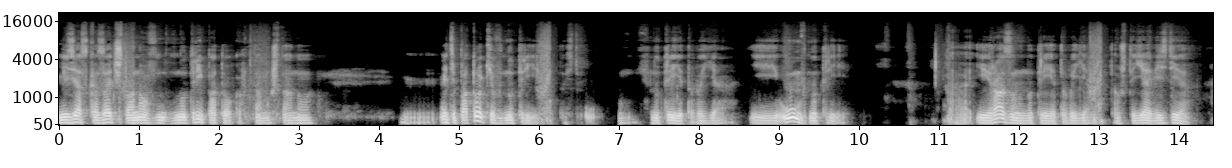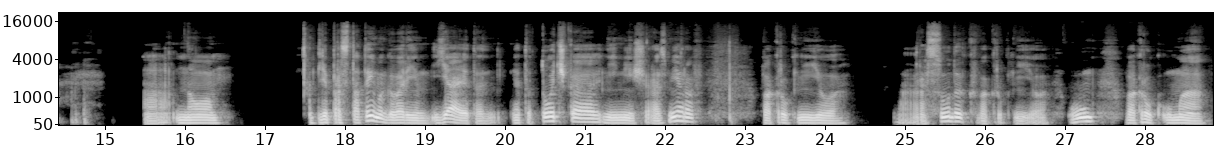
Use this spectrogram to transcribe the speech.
Нельзя сказать, что оно внутри потоков, потому что оно эти потоки внутри, то есть внутри этого я, и ум внутри, а, и разум внутри этого я, потому что я везде. А, Но для простоты мы говорим, я это, это точка, не имеющая размеров, вокруг нее а, рассудок, вокруг нее ум, вокруг ума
